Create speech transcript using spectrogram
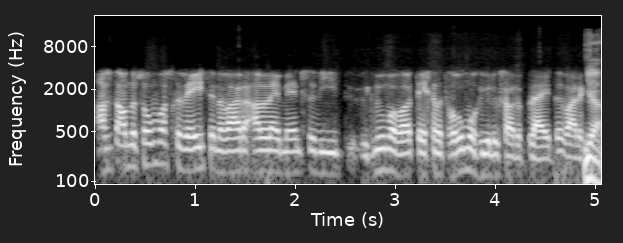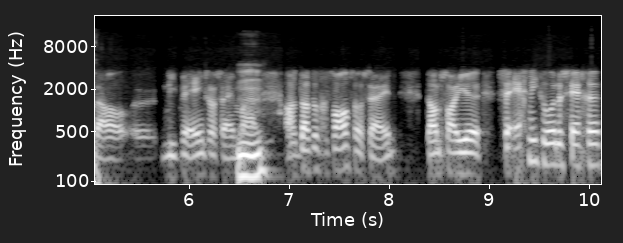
als het andersom was geweest en er waren allerlei mensen die, ik noem maar wat, tegen het homohuwelijk zouden pleiten, waar ik Ja. het al eh, niet mee eens zou zijn, maar Mhm. als dat het geval zou zijn, dan zou je ze echt niet horen zeggen,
